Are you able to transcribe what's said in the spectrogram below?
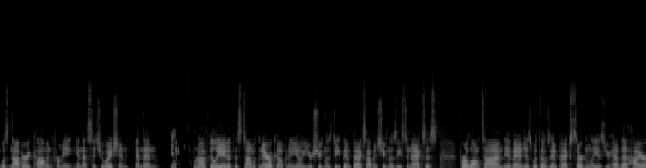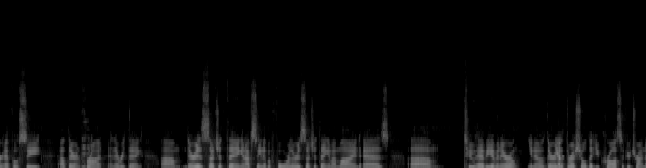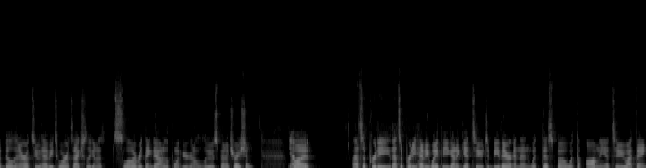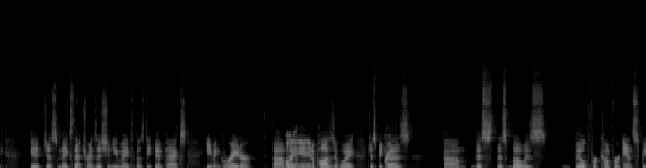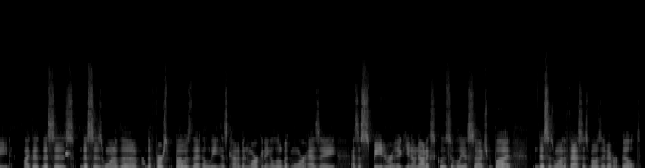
was not very common for me in that situation. And then Yeah. we're not affiliated at this time with an arrow company. You know, you're shooting those deep impacts. I've been shooting those Easton Axis for a long time. The advantages with those impacts certainly is you have that higher FOC out there in front and everything. Um, there is such a thing, and I've seen it before. There is such a thing in my mind as um, too heavy of an arrow. You know, there is a threshold that you cross if you're trying to build an arrow too heavy to where it's actually going to slow everything down to the point where you're going to lose penetration. Yep. But that's a pretty that's a pretty heavy weight that you got to get to to be there. And then with this bow, with the Omnia too, I think it just makes that transition you made to those deep impacts even greater um, Oh, yeah. in, in a positive way. Just because um, this this bow is built for comfort and speed. Like th- this is this is one of the the first bows that Elite has kind of been marketing a little bit more as a as a speed rig. You know, not exclusively as such, but this is one of the fastest bows they've ever built.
